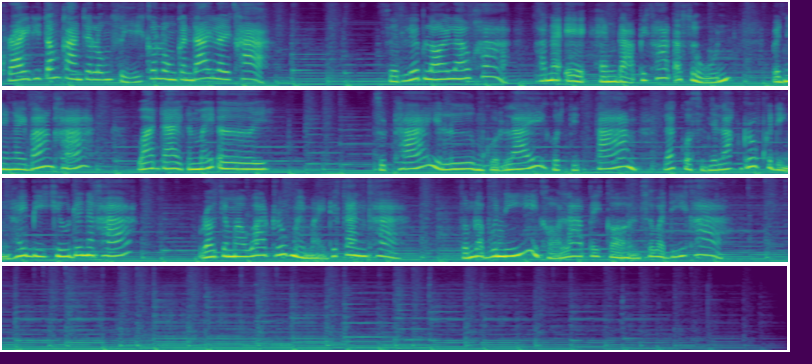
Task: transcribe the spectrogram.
ใครที่ต้องการจะลงสีก็ลงกันได้เลยค่ะ เสร็จเรียบร้อยแล้วค่ะคณะเอกแห่งดาบพิฆาตอสูรเป็นยังไงบ้างคะวาดได้กันไหมเอ่ยสุดท้ายอย่าลืมกดไลค์ กดติดตาม และกดสัญลักษณ์รูปกระดิ่งให้ BQ ด้วยนะคะ เราจะมาวาดรูปใหม่ๆด้วยกันค่ะ สำหรับวันนี้ขอลาไปก่อน สวัสดีค่ะ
